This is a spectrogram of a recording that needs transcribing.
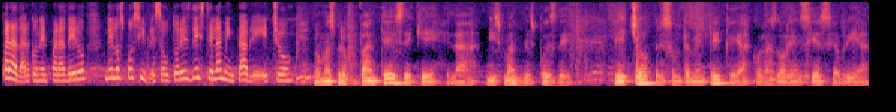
para dar con el paradero de los posibles autores de este lamentable hecho. Lo más preocupante es de que la misma, después de hecho, presuntamente, que ya con las dolencias se habría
